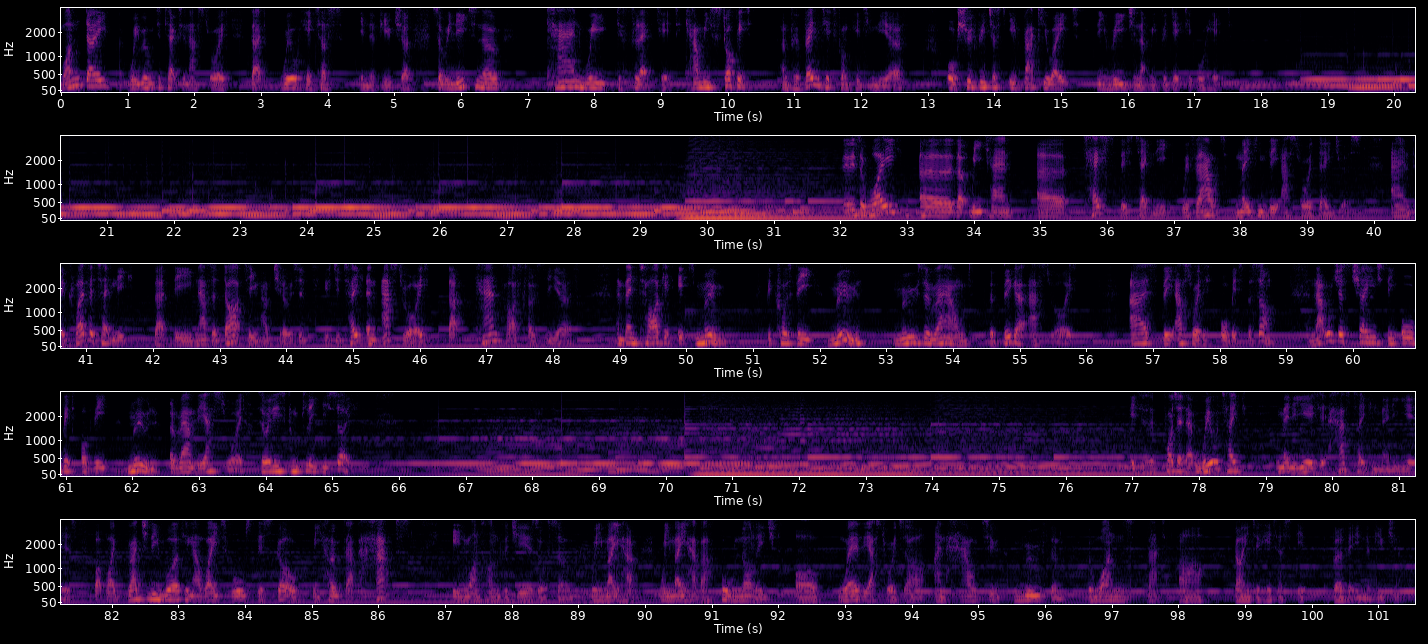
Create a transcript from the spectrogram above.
One day we will detect an asteroid that will hit us in the future. So we need to know can we deflect it? Can we stop it and prevent it from hitting the Earth? Or should we just evacuate the region that we predict it will hit? There is a way uh, that we can uh, test this technique without making the asteroid dangerous. And the clever technique that the NASA DART team have chosen is to take an asteroid that can pass close to the Earth and then target its moon because the moon moves around the bigger asteroid as the asteroid orbits the sun. And that will just change the orbit of the moon around the asteroid, so it is completely safe. It is a project that will take many years. It has taken many years, but by gradually working our way towards this goal, we hope that perhaps in 100 years or so, we may have we may have our full knowledge of where the asteroids are and how to move them, the ones that are going to hit us further in the future.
